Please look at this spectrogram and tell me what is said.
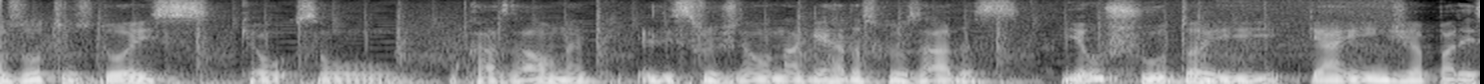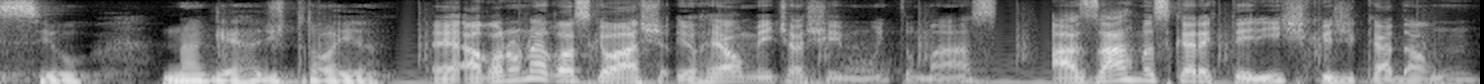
Os outros dois, que é são o, o casal, né? Eles surgiram na Guerra das Cruzadas. E eu chuto aí que a Indy apareceu na Guerra de Troia. É, agora um negócio que eu acho, eu realmente achei muito massa, as armas características de cada um,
